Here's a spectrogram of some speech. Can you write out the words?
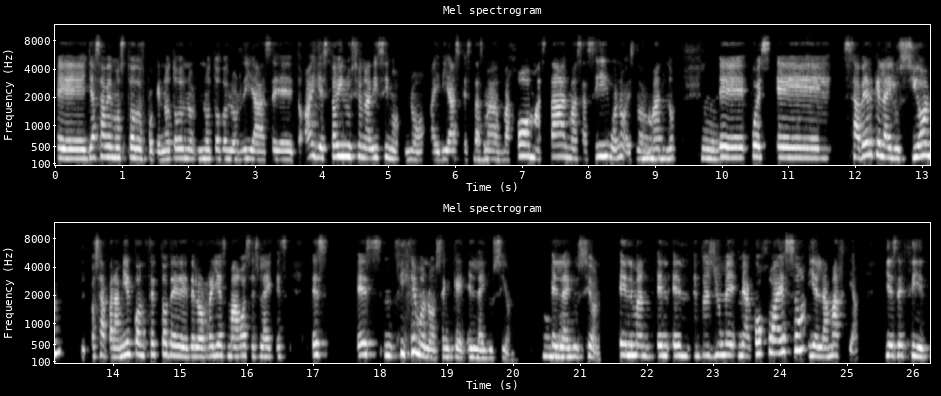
eh, ya sabemos todos, porque no, todo, no, todos los días, eh, ay, estoy ilusionadísimo. No, hay días que estás más bajo, más tal, más así, bueno, es normal, ¿no? Eh, pues saber que la ilusión, o sea, para mí el concepto de, los Reyes Magos es, la, es, es, es, fijémonos en qué, en la ilusión, en la ilusión. entonces yo me, me acojo a eso y en la magia. Y es decir,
